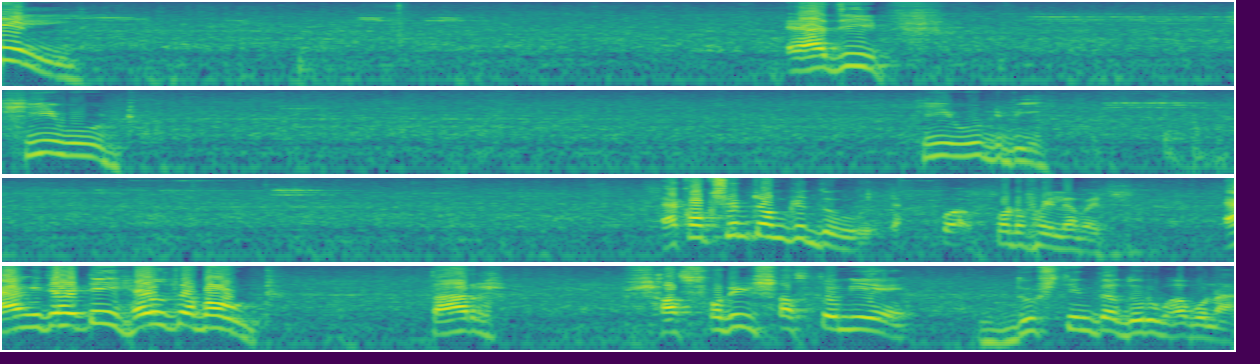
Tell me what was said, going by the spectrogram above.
ill as if he would. He would be. একক সিমটম কিন্তু পটোফাইলামের অ্যাংজাইটি হেলথ অ্যাবাউট তার শরীর স্বাস্থ্য নিয়ে দুশ্চিন্তা, দুর্ভাবনা।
